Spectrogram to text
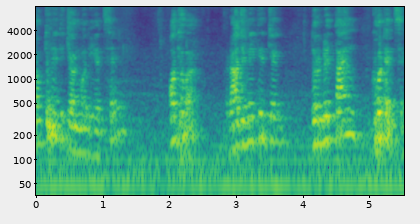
অর্থনীতি জন্ম দিয়েছে, অথবা রাজনীতির যে দুর্বৃত্তায়ন ঘটেছে,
